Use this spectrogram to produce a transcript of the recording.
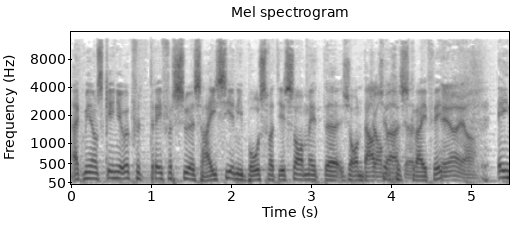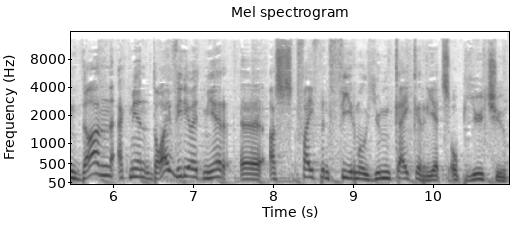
ek meen ons ken jou ook vir treffers soos Huisie in die bos wat jy saam met uh, Jean Belcher geskryf het. Ja ja. En dan, ek meen daai video het meer uh, as 5.4 miljoen kykers reeds op YouTube.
